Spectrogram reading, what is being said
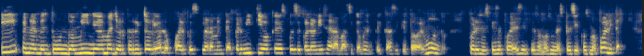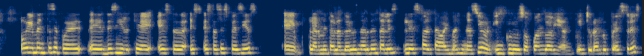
y finalmente un dominio de mayor territorio, lo cual pues claramente permitió que después se colonizara básicamente casi que todo el mundo. Por eso es que se puede decir que somos una especie cosmopolita. Obviamente se puede eh, decir que estas especies, eh, claramente hablando de los neandertales, les faltaba imaginación. Incluso cuando habían pinturas rupestres,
